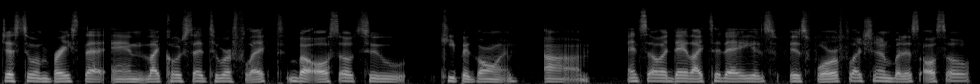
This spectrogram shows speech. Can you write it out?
just to embrace that and, like Coach said, to reflect, but also to keep it going. Um, and so a day like today is is for reflection, but it's also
